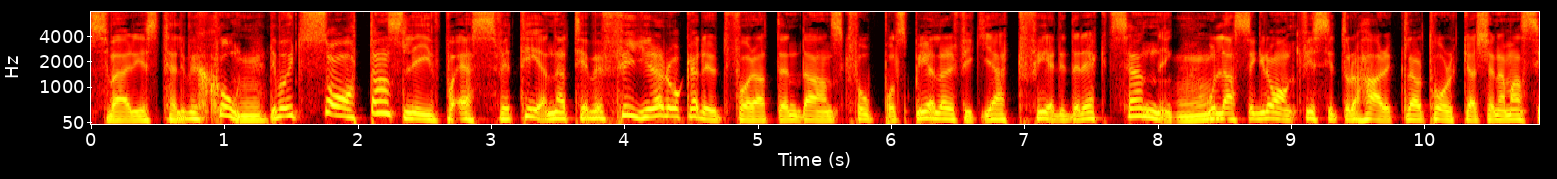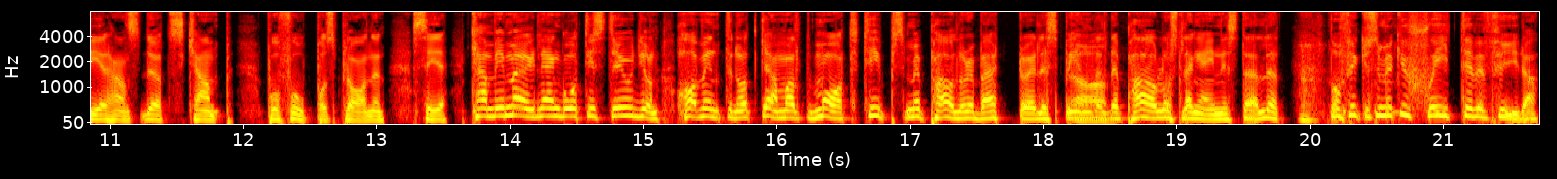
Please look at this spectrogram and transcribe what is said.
Sveriges Television. Det var ju ett satans liv på SVT när TV4 råkade ut för att en dansk fotbollsspelare fick hjärtfel i direktsändning. Och Lasse Granqvist sitter och harklar och torkar sig när man ser hans dödskamp på fotbollsplanen. Säger, kan vi möjligen gå till studion? Har vi inte något gammalt mattips med Paolo Roberto eller Spindel de Paolo slänga in istället? De fick ju så mycket skit TV4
